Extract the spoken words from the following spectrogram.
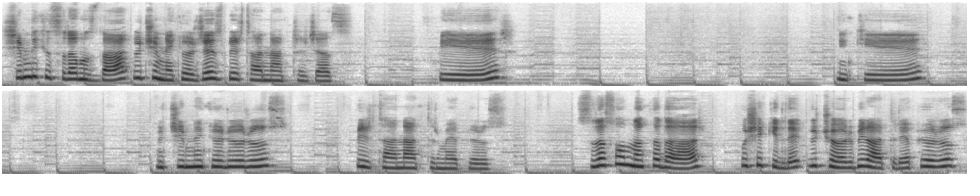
Şimdiki sıramızda 3 imlek öreceğiz. Bir tane arttıracağız. 1 2 3 ilmek örüyoruz. Bir tane arttırma yapıyoruz. Sıra sonuna kadar bu şekilde 3 ör 1 artır yapıyoruz.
